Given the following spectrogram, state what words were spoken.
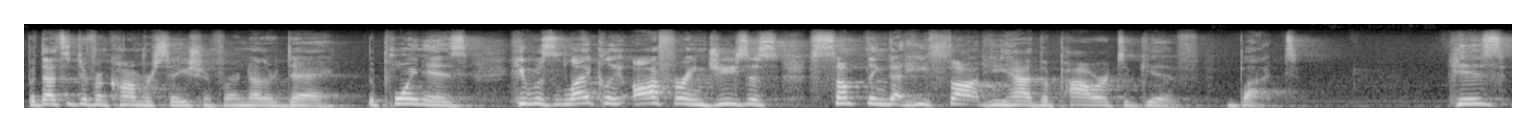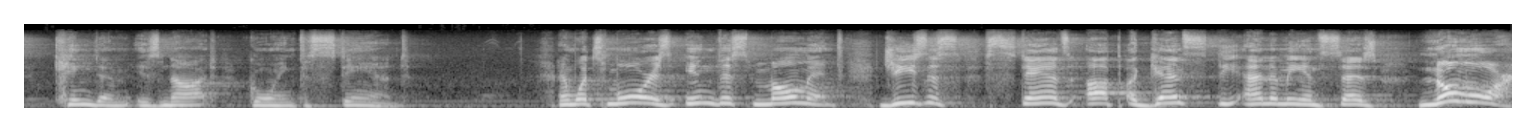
But that's a different conversation for another day. The point is, he was likely offering Jesus something that he thought he had the power to give, but his kingdom is not going to stand. And what's more is in this moment, Jesus stands up against the enemy and says, No more.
